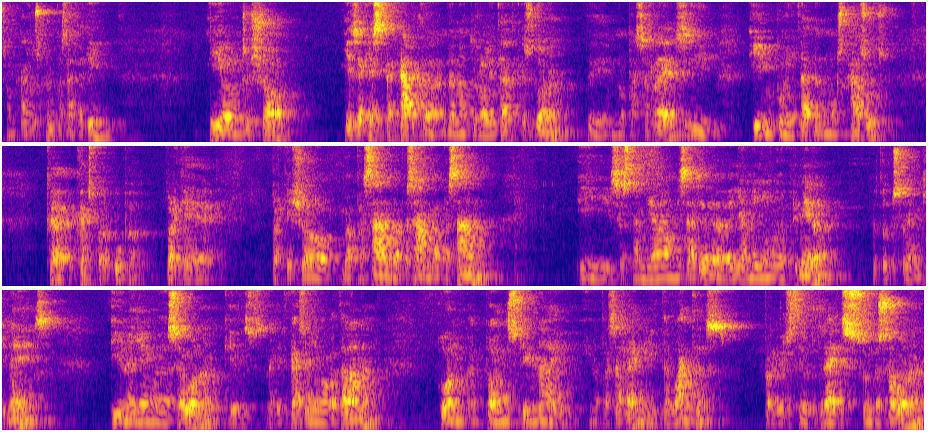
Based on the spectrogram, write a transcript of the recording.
Són casos que han passat aquí. I llavors això és aquesta carta de naturalitat que es dona, dir, no passa res, i, i impunitat en molts casos, que, que ens preocupa, perquè, això va passant, va passant, va passant, i s'està enviant el missatge de hi ha una llengua de primera, que tots sabem quina és, i una llengua de segona, que és en aquest cas la llengua catalana, on et poden discriminar i, i no passa res, i t'aguantes, perquè els teus drets són de segona,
